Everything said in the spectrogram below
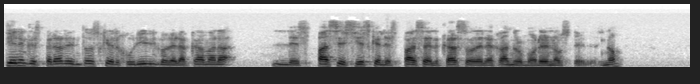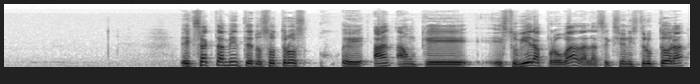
tienen que esperar entonces que el jurídico de la Cámara les pase si es que les pasa el caso de Alejandro Moreno a ustedes, ¿no? Exactamente, nosotros, eh, aunque estuviera aprobada la sección instructora,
